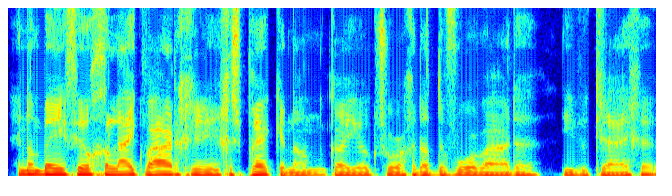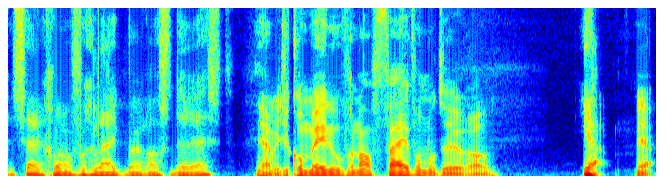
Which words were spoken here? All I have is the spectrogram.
En dan ben je veel gelijkwaardiger in gesprek. En dan kan je ook zorgen dat de voorwaarden die we krijgen, zijn gewoon vergelijkbaar als de rest. Ja, want je kon meedoen vanaf 500 euro. Ja. ja.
